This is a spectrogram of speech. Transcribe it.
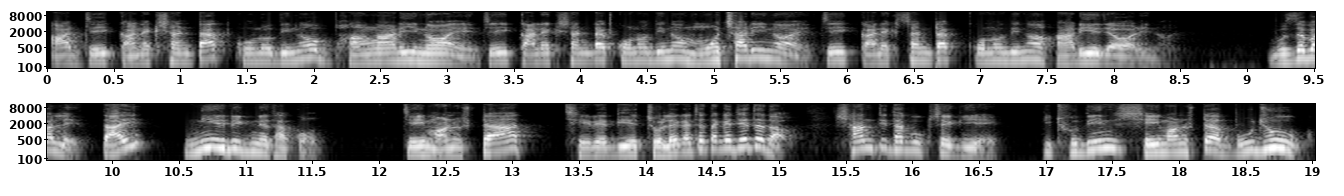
আর যেই কানেকশনটা কোনোদিনও ভাঙারই নয়, যেই কানেকশনটা কোনোদিনও মোছারই নয়, যেই কানেকশনটা কোনোদিনও হারিয়ে যাওয়ারই নয়। বুঝতে পারলে? তাই নির্বিঘ্নে থাকো। যেই মানুষটা ছেড়ে দিয়ে চলে গেছে, তাকে যেতে দাও। শান্তি থাকুক সে গিয়ে। কিছুদিন সেই মানুষটা বুঝুক,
